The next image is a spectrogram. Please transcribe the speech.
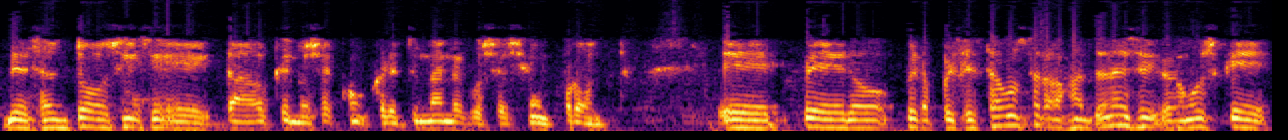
de esas dosis, eh, dado que no se concrete una negociación pronto. Eh, pero, pero pues estamos trabajando en eso. Digamos que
